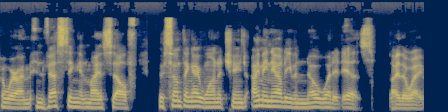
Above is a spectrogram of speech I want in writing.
where I'm investing in myself. There's something I want to change. I may not even know what it is, by the way.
